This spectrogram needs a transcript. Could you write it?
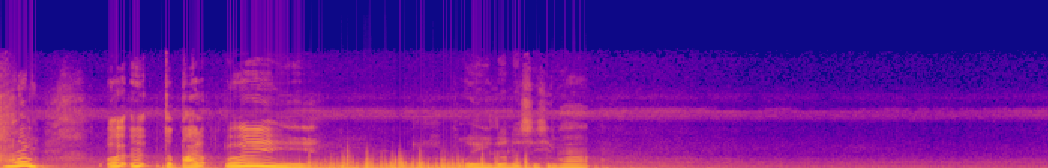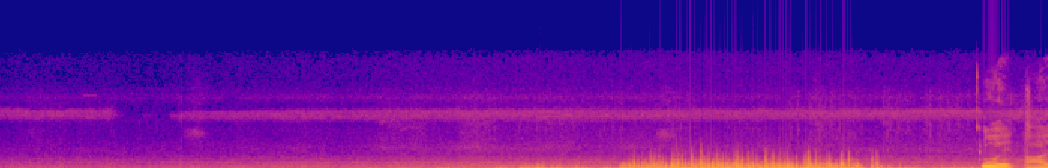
พุ่ง เอ้ยเอ้ยจะตายแล้วเอ้ย เฮ้ยเลือดเหลือสี่สิบห้าด้วยตาย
